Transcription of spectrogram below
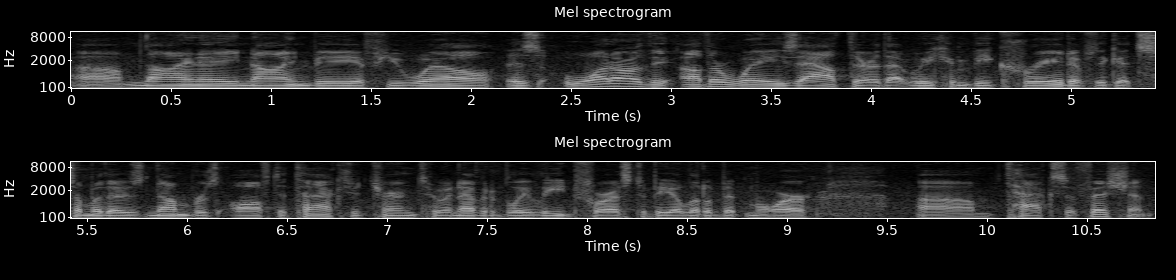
um, 9A, 9B, if you will, is what are the other ways out there that we can be creative to get some of those numbers off the tax return to inevitably lead for us to be a little bit more um, tax efficient.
